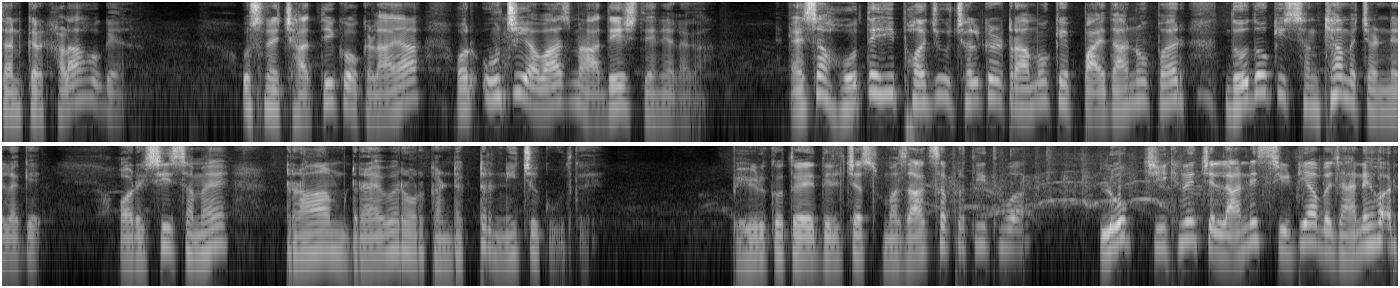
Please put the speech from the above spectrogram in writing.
तनकर खड़ा हो गया। उसने छाती को अकड़ाया और ऊँची आवाज़ में आदेश देने लगा। ऐसा होते ही फौजी उछलकर ट्रामों के पायदानों पर दो दो की संख्या में चढ़ने लगे और इसी समय ट्राम ड्राइवर और कंडक्टर नीचे कूद गए। भीड़ को तो यह दिलचस्प मज़ाक सा प्रतीत हुआ। लोग चीखने चिल्लाने, सीटियाँ बजाने और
